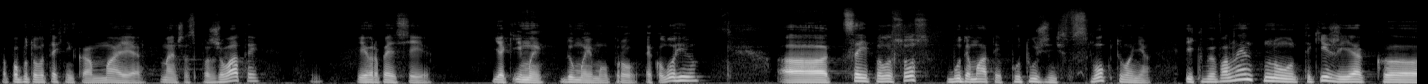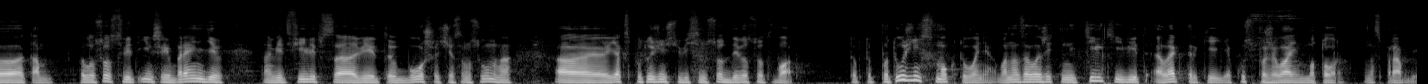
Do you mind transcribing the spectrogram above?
побутова техніка має менше споживати. Європейці, як і ми, думаємо про екологію. Цей пилосос буде мати потужність всмоктування еквівалентну, такі ж, як е, там, пилосос від інших брендів, там, від Philips, від Bosch чи Samsung, е, як з потужністю 800-900 Вт. Тобто потужність всмоктування вона залежить не тільки від електрики, яку споживає мотор, насправді.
